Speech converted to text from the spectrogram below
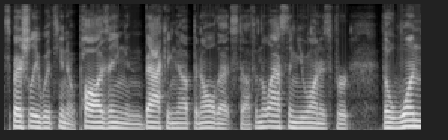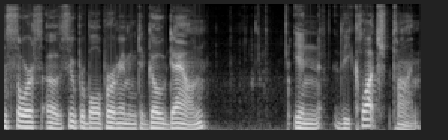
Especially with, you know, pausing and backing up and all that stuff. And the last thing you want is for the one source of Super Bowl programming to go down in the clutch time.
